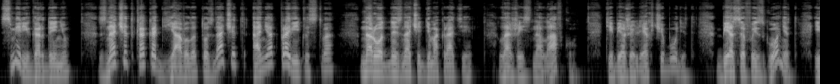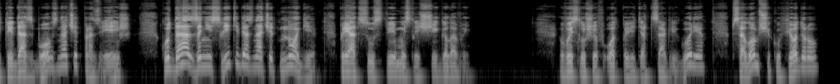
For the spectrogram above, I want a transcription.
смири гордыню. Значит, как от дьявола, то значит, а не от правительства. Народной, значит, демократии. Ложись на лавку, тебе же легче будет. Бесов изгонят, и ты, даст Бог, значит, прозреешь. Куда занесли тебя, значит, ноги при отсутствии мыслящей головы? Выслушав отповедь отца Григория, псаломщику Федору,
